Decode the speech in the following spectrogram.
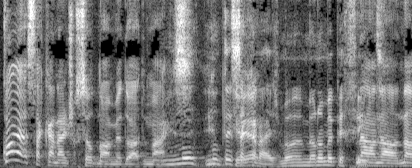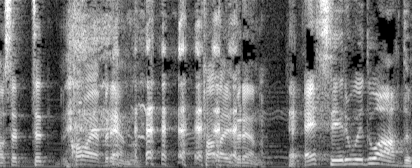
Qual é a sacanagem com o seu nome, Eduardo Marques? Não, não tem Porque- sacanagem, meu, meu nome é perfeito. Não, não, não. Você- você- qual é, Breno? Fala aí, Breno. É ser o Eduardo.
